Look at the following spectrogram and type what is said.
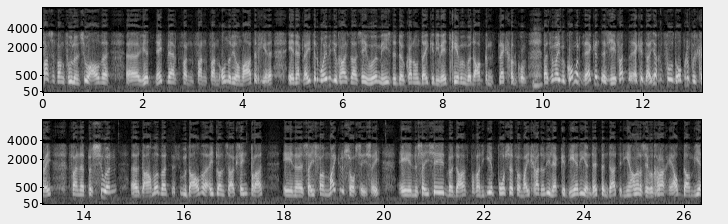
vasgevang voel en so halwe uh weet netwerk van van van onreëlmatighede en ek luister mooi met jou gas daar sê hoe mense dit nou kan ontduik in die wetgewing wat dalk in plek gaan kom. Wat vir my bekommerdwekkend is, jy vat ek het daai gevoel oproep gekry van 'n persoon, 'n uh, dame wat met halwe uitlandse aksent praat en uh, sy is van Microsoft sê sy. En sy sê dat daar van die e-posse van my gaan nou nie lekker deur nie en dit en dat en die ander sê wil graag help daarmee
